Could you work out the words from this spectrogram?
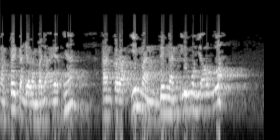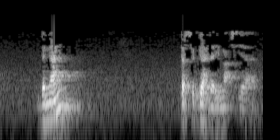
sampaikan dalam banyak ayatnya antara iman dengan ilmunya Allah dengan tersegah dari maksiat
